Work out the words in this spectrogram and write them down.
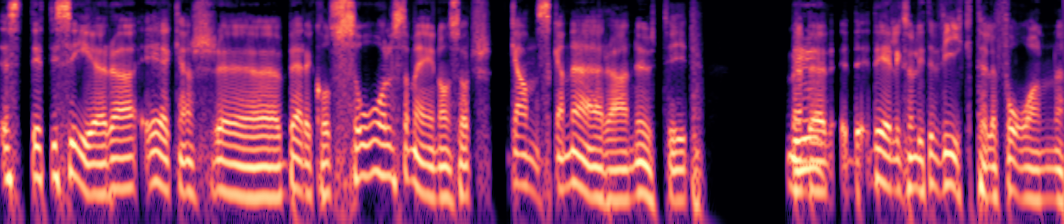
estetisera är kanske eh, Better Call Saul som är i någon sorts ganska nära nutid. Men Mm. det, det, är liksom lite viktelefon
